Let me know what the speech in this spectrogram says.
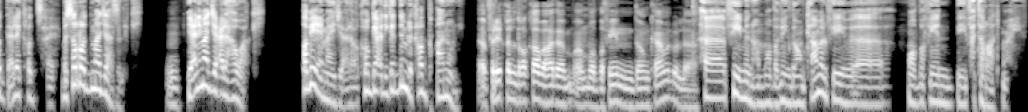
رد عليك رد صحيح. بس الرد ما جاز لك. م. يعني ما جاء على هواك. طبيعي ما يجي على هواك. هو قاعد يقدم لك رد قانوني. فريق الرقابة هذا موظفين دوم كامل ولا؟ آه في منهم موظفين دوام كامل في آه موظفين بفترات معينة.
